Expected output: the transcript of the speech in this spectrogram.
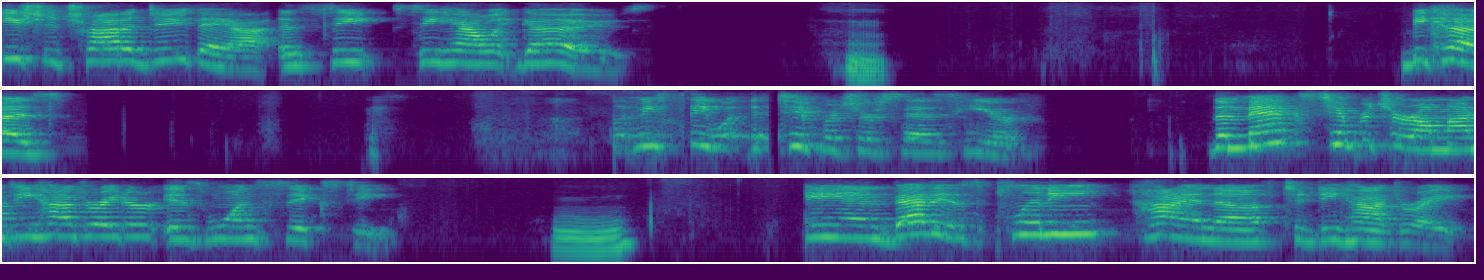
you should try to do that and see see how it goes. Hmm. Because let me see what the temperature says here. The max temperature on my dehydrator is 160. Hmm. And that is plenty high enough to dehydrate.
